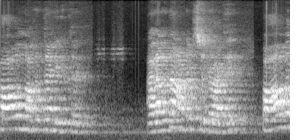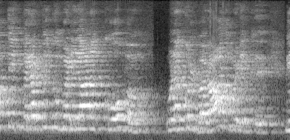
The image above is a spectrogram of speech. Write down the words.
பாவமாகத்தான் இருக்கிறது. அதனாலதான் ஆண்டவர் சொல்றாரு பாவத்தை பிறப்பிக்கும்படியான கோபம் உனக்குள் வராதபடிக்கு நீ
